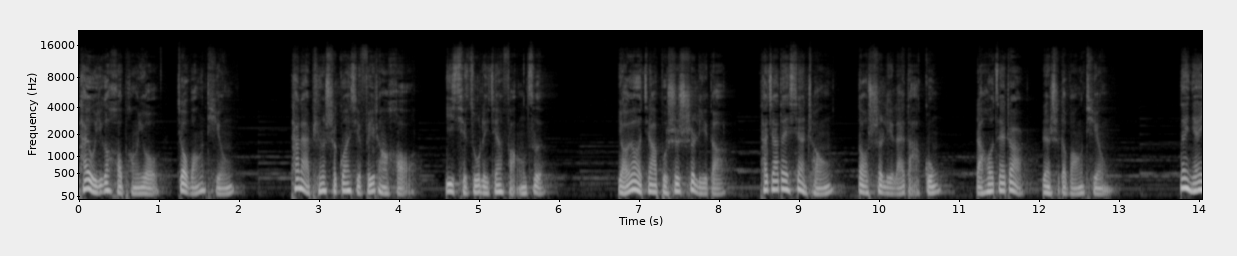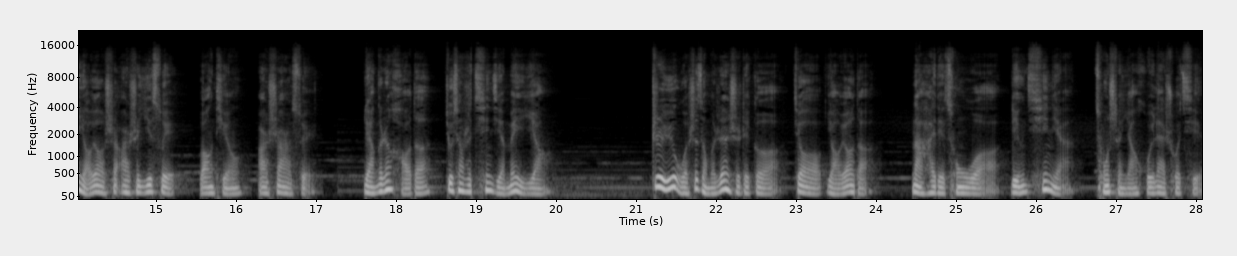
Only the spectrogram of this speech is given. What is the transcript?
他有一个好朋友叫王婷，他俩平时关系非常好，一起租了一间房子。瑶瑶家不是市里的，她家在县城，到市里来打工，然后在这儿认识的王婷。那年瑶瑶是二十一岁，王婷二十二岁，两个人好的就像是亲姐妹一样。至于我是怎么认识这个叫瑶瑶的，那还得从我零七年从沈阳回来说起。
